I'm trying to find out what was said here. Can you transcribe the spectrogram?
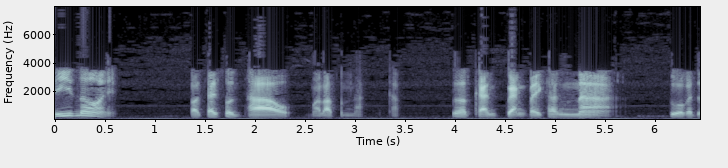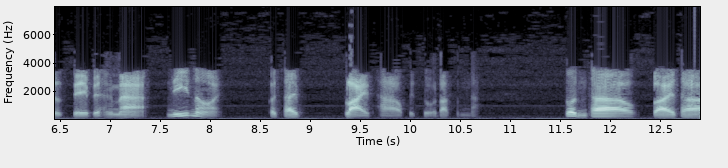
นี้หน่อยก็ใช้ส้นเท้ามารับน้ำหนักครับ เมื่อแขนแกว่งไปข้างหน้า ตัวก็จะเซไปข้างหน้า นี้หน่อย ก็ใช้ ปลายเท้าเป็นตัวรับน้ำหนัก ต้นเท้า ปลายเท้า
